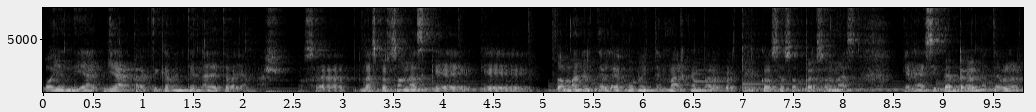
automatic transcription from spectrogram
hoy en día ya prácticamente nadie te va a llamar. O sea, las personas que, que, toman el teléfono y te marcan para cualquier cosa son personas que necesitan realmente hablar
